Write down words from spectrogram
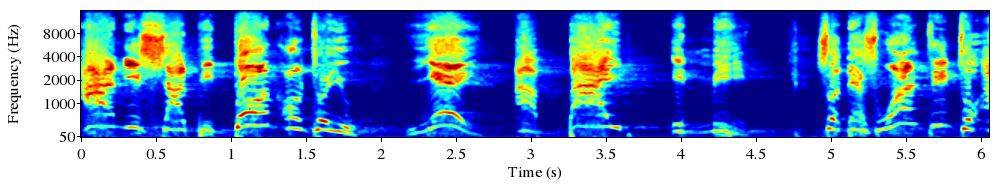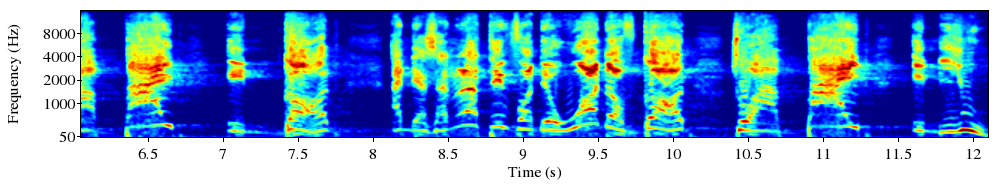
and it shall be done unto you. Yea, abide in me. So there's one thing to abide in God, and there's another thing for the word of God to abide in you.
